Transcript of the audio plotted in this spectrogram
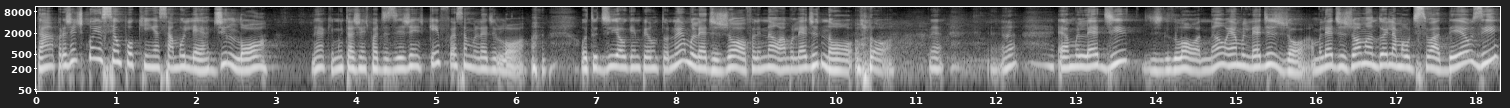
tá? para a gente conhecer um pouquinho essa mulher de Ló, né? que muita gente pode dizer, gente, quem foi essa mulher de Ló? Outro dia alguém perguntou, não é a mulher de Jó? Eu falei, não, é a mulher de Nó, Ló. Né? É a mulher de Ló, não é a mulher de Jó. A mulher de Jó mandou ele amaldiçoar a Deus e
